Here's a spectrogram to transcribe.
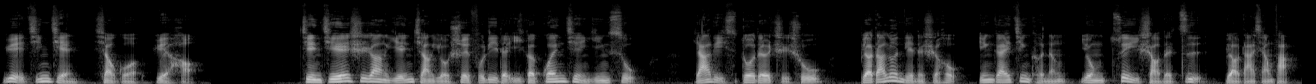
越精简，效果越好。简洁是让演讲有说服力的一个关键因素。亚里士多德指出，表达论点的时候，应该尽可能用最少的字表达想法。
